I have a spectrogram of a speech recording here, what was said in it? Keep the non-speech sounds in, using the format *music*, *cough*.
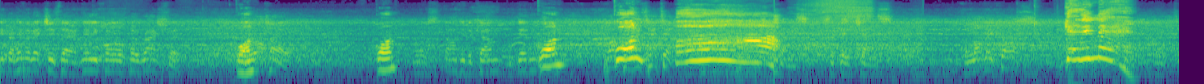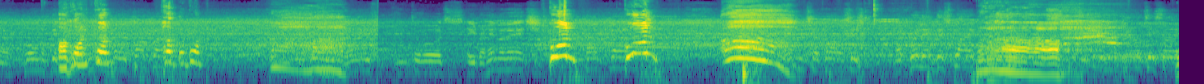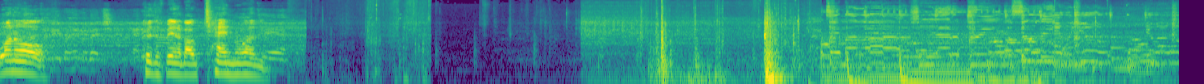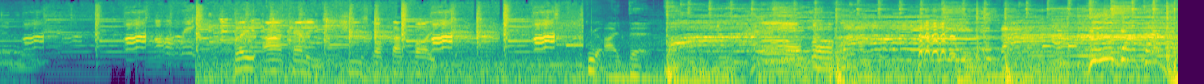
Ibrahimovic is there, nearly fell for Rashford. Go on. Go on. Started to come, didn't. Go on. Go on. Ah! It's a big chance. A lovely cross. Get in there. Uh, Oh, go on, go on. Pogba, go on. Ah. In towards Ibrahimovic. Go on. Go on. Ah. Into Boris's- a brilliant display. Ah. One all. Could have been about 10-1. Play R. Kelly. She's got that vibe. I bet. Yeah,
